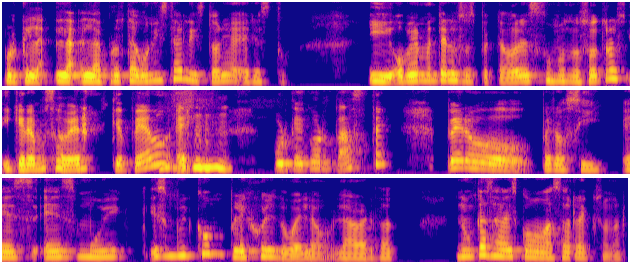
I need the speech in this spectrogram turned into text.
Porque la, la, la protagonista de la historia eres tú. Y obviamente los espectadores somos nosotros y queremos saber qué pedo, eh, por qué cortaste, pero, pero sí, es, es muy, es muy complejo el duelo, la verdad. Nunca sabes cómo vas a reaccionar.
